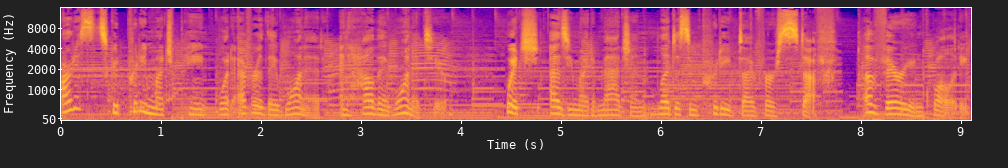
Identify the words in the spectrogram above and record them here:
Artists could pretty much paint whatever they wanted and how they wanted to which, as you might imagine, led to some pretty diverse stuff, of varying quality.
